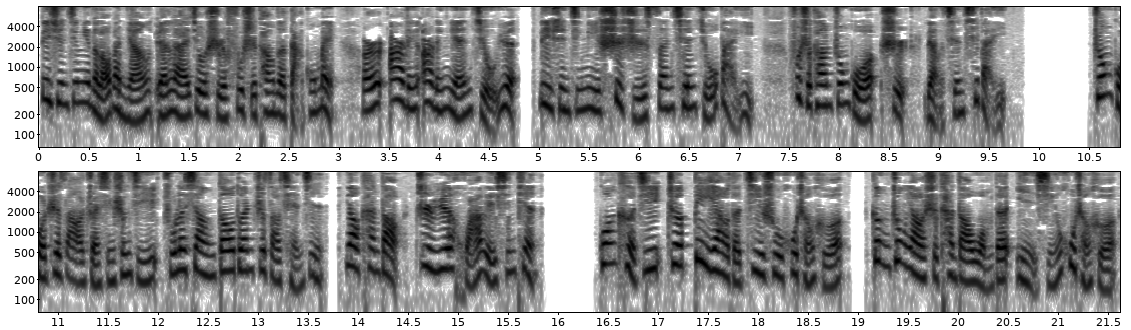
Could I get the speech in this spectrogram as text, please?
立讯精密的老板娘原来就是富士康的打工妹。而二零二零年九月，立讯精密市值三千九百亿，富士康中国是两千七百亿。中国制造转型升级，除了向高端制造前进，要看到制约华为芯片、光刻机这必要的技术护城河，更重要是看到我们的隐形护城河，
